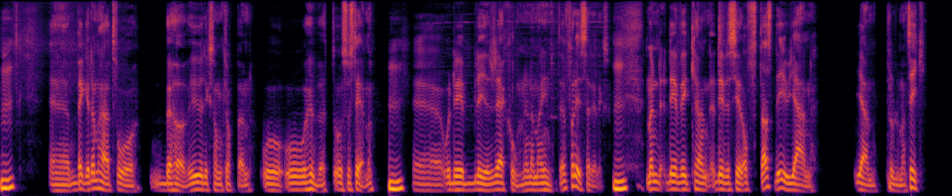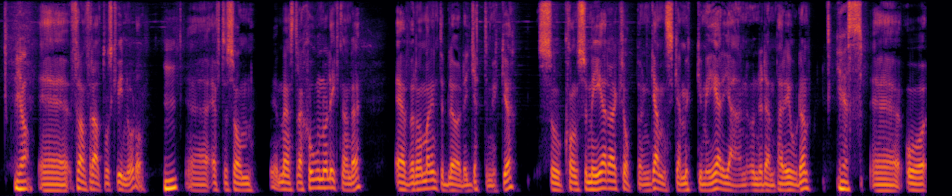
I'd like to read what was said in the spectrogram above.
Mm. Eh, bägge de här två behöver ju liksom kroppen och, och huvudet och systemen. Mm. Eh, och det blir reaktioner när man inte får i sig det. Liksom. Mm. Men det vi, kan, det vi ser oftast det är ju hjärn, hjärnproblematik. Ja. Eh, framförallt hos kvinnor då. Mm. Eh, eftersom menstruation och liknande, även om man inte blöder jättemycket, så konsumerar kroppen ganska mycket mer järn under den perioden. Yes. Eh, och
